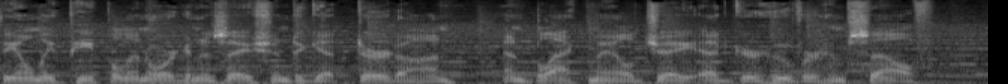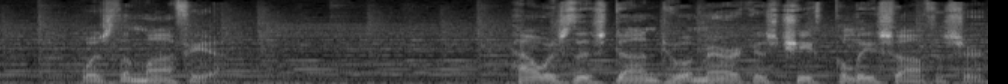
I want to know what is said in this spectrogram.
the only people and organization to get dirt on and blackmail J. Edgar Hoover himself was the Mafia. How was this done to America's chief police officer?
